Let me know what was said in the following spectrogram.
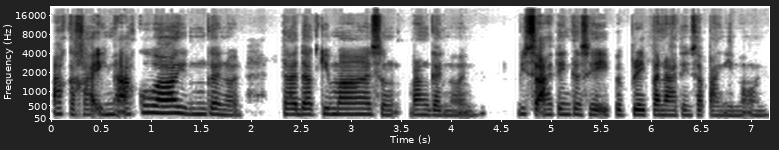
"Ah, kakain na ako, ah," yung gano'n. "Itadakimasu." Parang gano'n. Sa atin kasi ipe-pray pa natin sa Panginoon.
